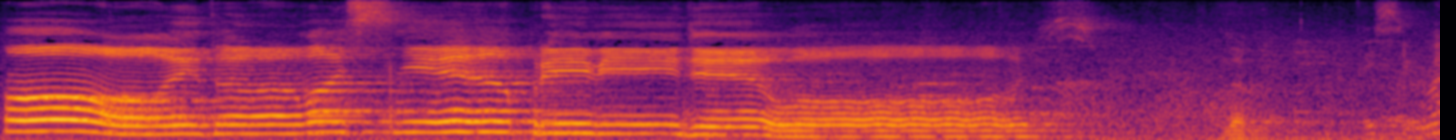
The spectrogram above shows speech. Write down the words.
Ой, да во сне привиделось. Спасибо.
